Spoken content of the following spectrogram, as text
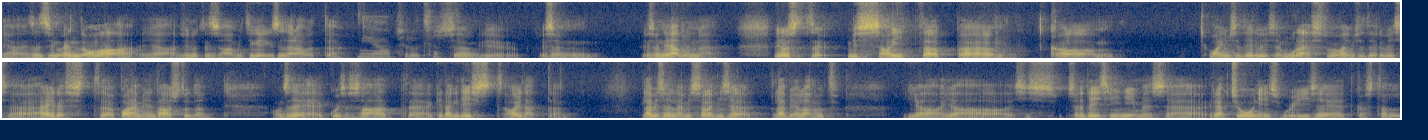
ja see on sinu enda oma ja sinult ei saa mitte keegi seda ära võtta. jaa, absoluutselt. see ongi, ja see on ja see on hea tunne. minu arust, mis aitab äh, ka vaimse tervise murest või vaimse tervise häirest paremini taastuda, on see, kui sa saad äh, kedagi teist aidata läbi selle, mis sa oled ise läbi elanud ja, ja siis selle teise inimese reaktsioonis või see, et kas tal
